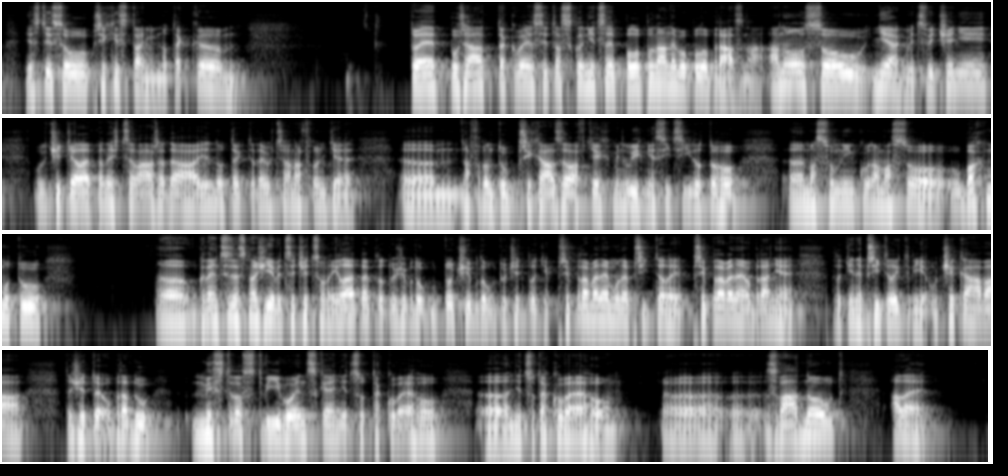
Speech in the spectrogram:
jestli jsou přichystaní, no tak uh, to je pořád takové, jestli ta sklenice je poloplná nebo poloprázdná. Ano, jsou nějak vycvičeni, určitě lépe než celá řada jednotek, které už třeba na frontě um, na frontu přicházela v těch minulých měsících do toho masomlínku na maso u Bachmutu. Uh, Ukrajinci se snaží je vycvičit co nejlépe, protože budou útočit, budou útočit proti připravenému nepříteli, připravené obraně, proti nepříteli, který je očekává. Takže to je opravdu mistrovství vojenské něco takového, uh, něco takového uh, zvládnout, ale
